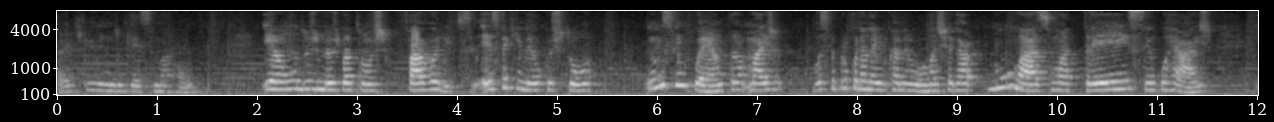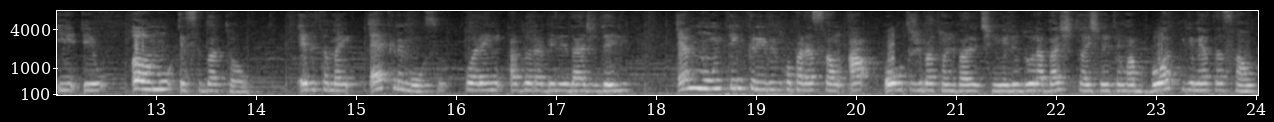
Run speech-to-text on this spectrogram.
Olha que lindo que é esse marrom e é um dos meus batons favoritos. Esse aqui meu custou R$1,50, mas você procurando aí no camelô vai chegar no máximo a R$3, 5 reais. E eu amo esse batom. Ele também é cremoso, porém a durabilidade dele é muito incrível em comparação a outros batons baratinhos. Ele dura bastante, ele tem uma boa pigmentação.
